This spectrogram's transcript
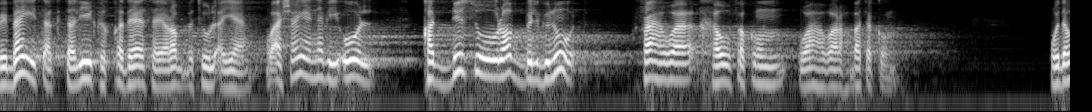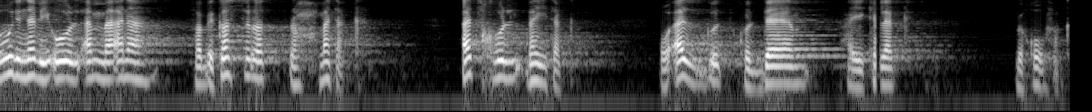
ببيتك تليق القداسة يا رب طول الأيام. وأشعيا النبي يقول قدسوا رب الجنود. فهو خوفكم وهو رهبتكم. وداود النبي يقول أما أنا فبكثرة رحمتك أدخل بيتك وأسجد قدام هيكلك بخوفك.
